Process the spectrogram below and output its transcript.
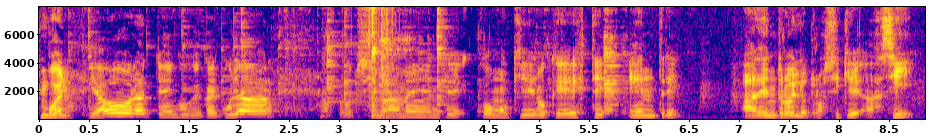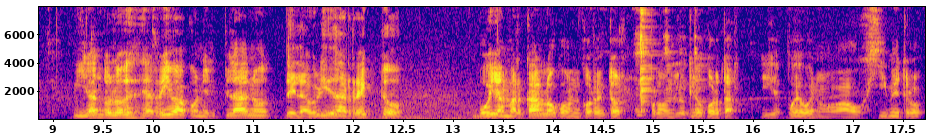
Bueno, y ahora tengo que calcular aproximadamente cómo quiero que este entre adentro del otro. Así que así, mirándolo desde arriba con el plano de la brida recto, voy a marcarlo con corrector por donde lo quiero cortar. Y después, bueno, a ojímetro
